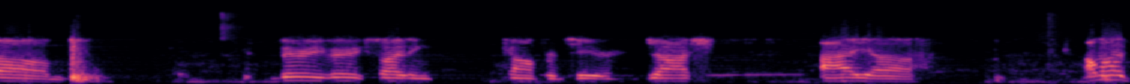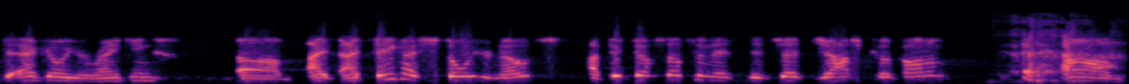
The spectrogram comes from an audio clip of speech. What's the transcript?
Um, very, very exciting conference here, Josh. I uh, I'm gonna have to echo your rankings. Um, I, I think I stole your notes. I picked up something that, that said Josh Cook on them. Um,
